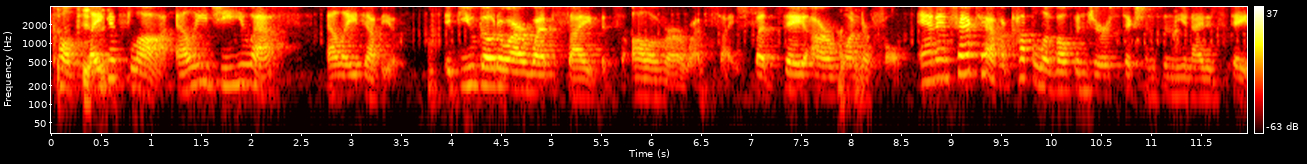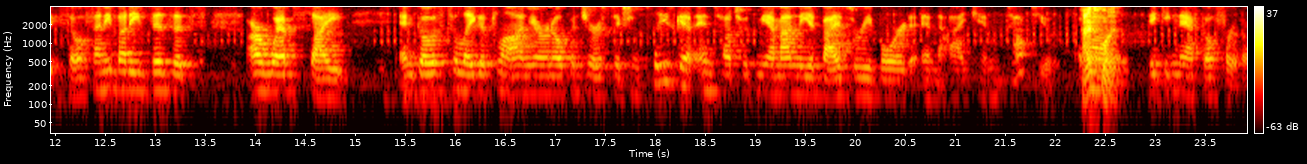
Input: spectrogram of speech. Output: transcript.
Called Legus Law, L E G U S L A W. If you go to our website, it's all over our website, but they are wonderful. And in fact, have a couple of open jurisdictions in the United States. So if anybody visits our website and goes to Legus Law and you're an open jurisdiction, please get in touch with me. I'm on the advisory board and I can talk to you. Excellent. Making that go further.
